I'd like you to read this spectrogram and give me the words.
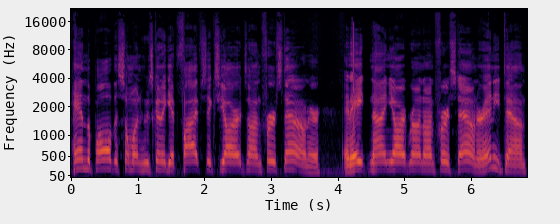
hand the ball to someone who's going to get five, six yards on first down or an eight, nine yard run on first down or any down,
